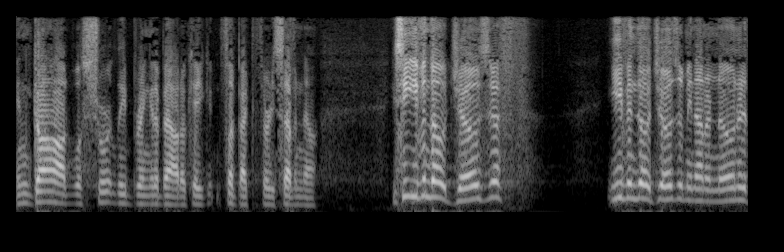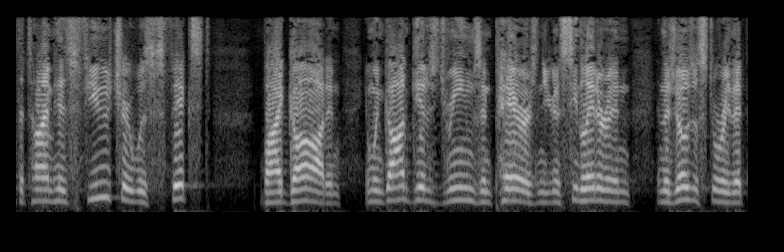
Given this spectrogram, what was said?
and God will shortly bring it about. Okay, you can flip back to 37 now. You see, even though Joseph, even though Joseph may not have known it at the time, his future was fixed by God. And, and when God gives dreams in pairs, and you're going to see later in, in the Joseph story that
